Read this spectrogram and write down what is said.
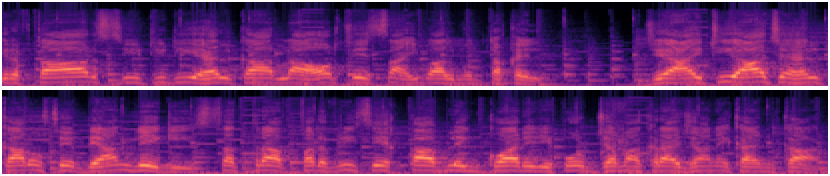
گرفتار سی ٹی ڈی اہلکار لاہور سے ساہیوال منتقل۔ جے آئی ٹی آج اہلکاروں سے بیان لے گی۔ سترہ فروری سے قابل انکوائری رپورٹ جمع کرائے جانے کا امکان۔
